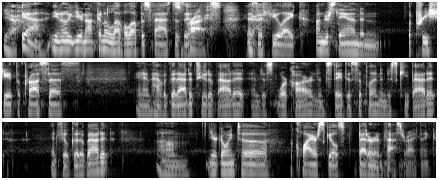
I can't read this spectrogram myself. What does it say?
Yeah. yeah you know you're not going to level up as fast as if Surprise. as if you like understand and appreciate the process and have a good attitude about it and just work hard and stay disciplined and just keep at it and feel good about it um, you're going to acquire skills better and faster i think.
